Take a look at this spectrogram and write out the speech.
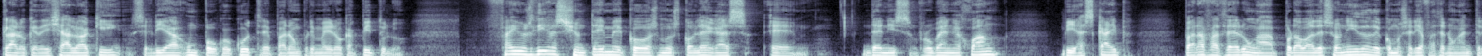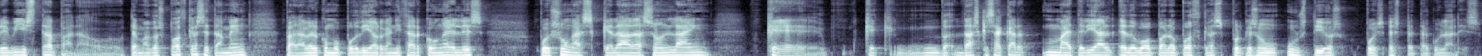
Claro que deixalo aquí sería un pouco cutre para un primeiro capítulo. Fai uns días xunteime cos meus colegas eh, Denis, Rubén e Juan vía Skype para facer unha proba de sonido de como sería facer unha entrevista para o tema dos podcast e tamén para ver como podía organizar con eles pois unhas quedadas online que, que, que das que sacar material e do bo para o podcast porque son uns tíos pois espectaculares.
